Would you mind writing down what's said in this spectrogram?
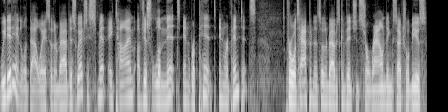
we did handle it that way southern baptist. We actually spent a time of just lament and repent and repentance for what's happened in the southern baptist convention surrounding sexual abuse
